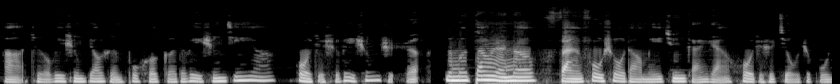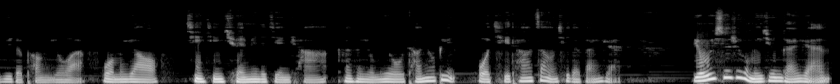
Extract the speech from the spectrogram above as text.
啊这个卫生标准不合格的卫生巾呀，或者是卫生纸。那么当然呢，反复受到霉菌感染或者是久治不愈的朋友啊，我们要进行全面的检查，看看有没有糖尿病或其他脏器的感染。有一些这个霉菌感染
